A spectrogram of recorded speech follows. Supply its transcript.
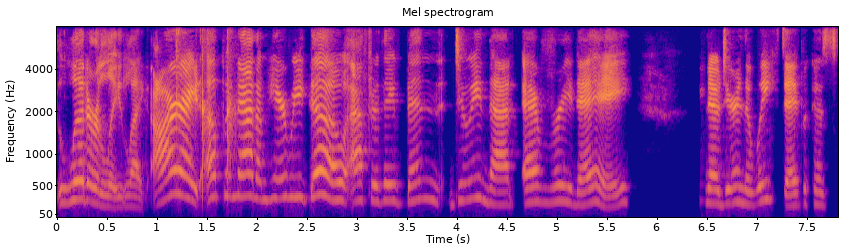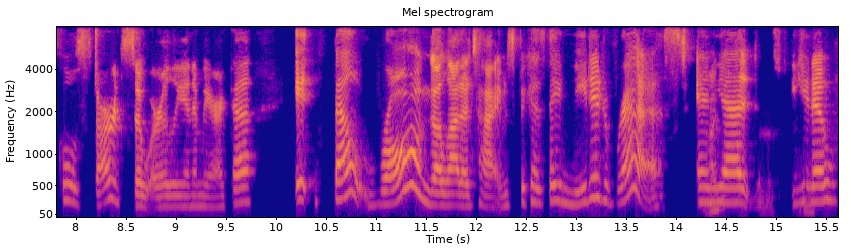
literally like all right up and at them here we go after they've been doing that every day know, during the weekday because school starts so early in America, it felt wrong a lot of times because they needed rest. And yet, rest. you know,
